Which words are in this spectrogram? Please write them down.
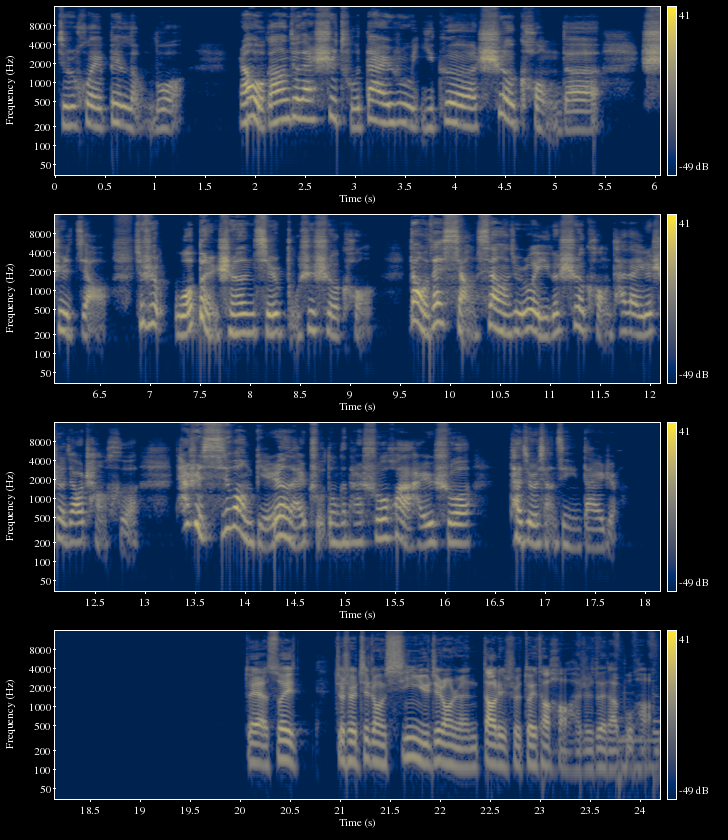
就是会被冷落。然后我刚刚就在试图带入一个社恐的视角，就是我本身其实不是社恐。但我在想象，就如果一个社恐，他在一个社交场合，他是希望别人来主动跟他说话，还是说他就是想静静待着？对啊，所以就是这种心语，这种人到底是对他好还是对他不好？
